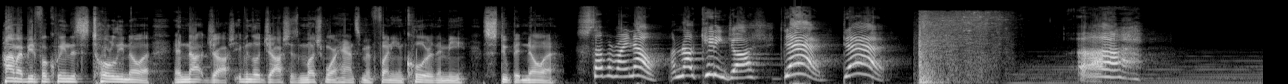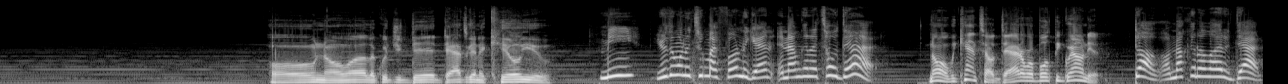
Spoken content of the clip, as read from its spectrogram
Hi, my beautiful queen. This is totally Noah and not Josh, even though Josh is much more handsome and funny and cooler than me. Stupid Noah. Stop it right now. I'm not kidding, Josh. Dad! Dad! Ah! Oh, Noah, look what you did. Dad's gonna kill you. Me? You're the one who took my phone again, and I'm gonna tell Dad. No, we can't tell Dad or we'll both be grounded. Dog, I'm not gonna lie to Dad.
